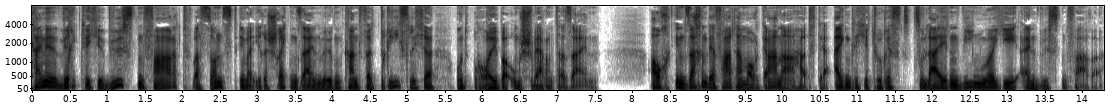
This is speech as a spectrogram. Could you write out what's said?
Keine wirkliche Wüstenfahrt, was sonst immer ihre Schrecken sein mögen, kann verdrießlicher und räuberumschwärmter sein. Auch in Sachen der Fata Morgana hat der eigentliche Tourist zu leiden wie nur je ein Wüstenfahrer.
